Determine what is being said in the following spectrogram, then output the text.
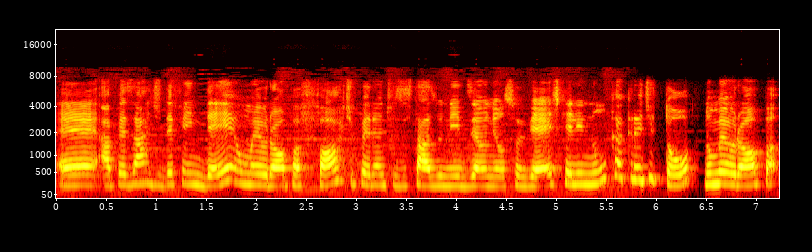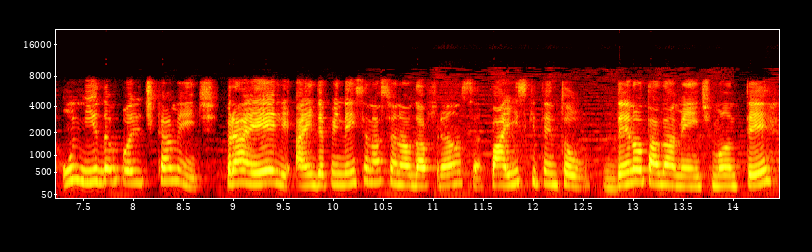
é, apesar de defender uma Europa forte perante os Estados Unidos e a União Soviética, ele nunca acreditou numa Europa unida politicamente. Para ele, a independência nacional da França, país que tentou denotadamente manter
